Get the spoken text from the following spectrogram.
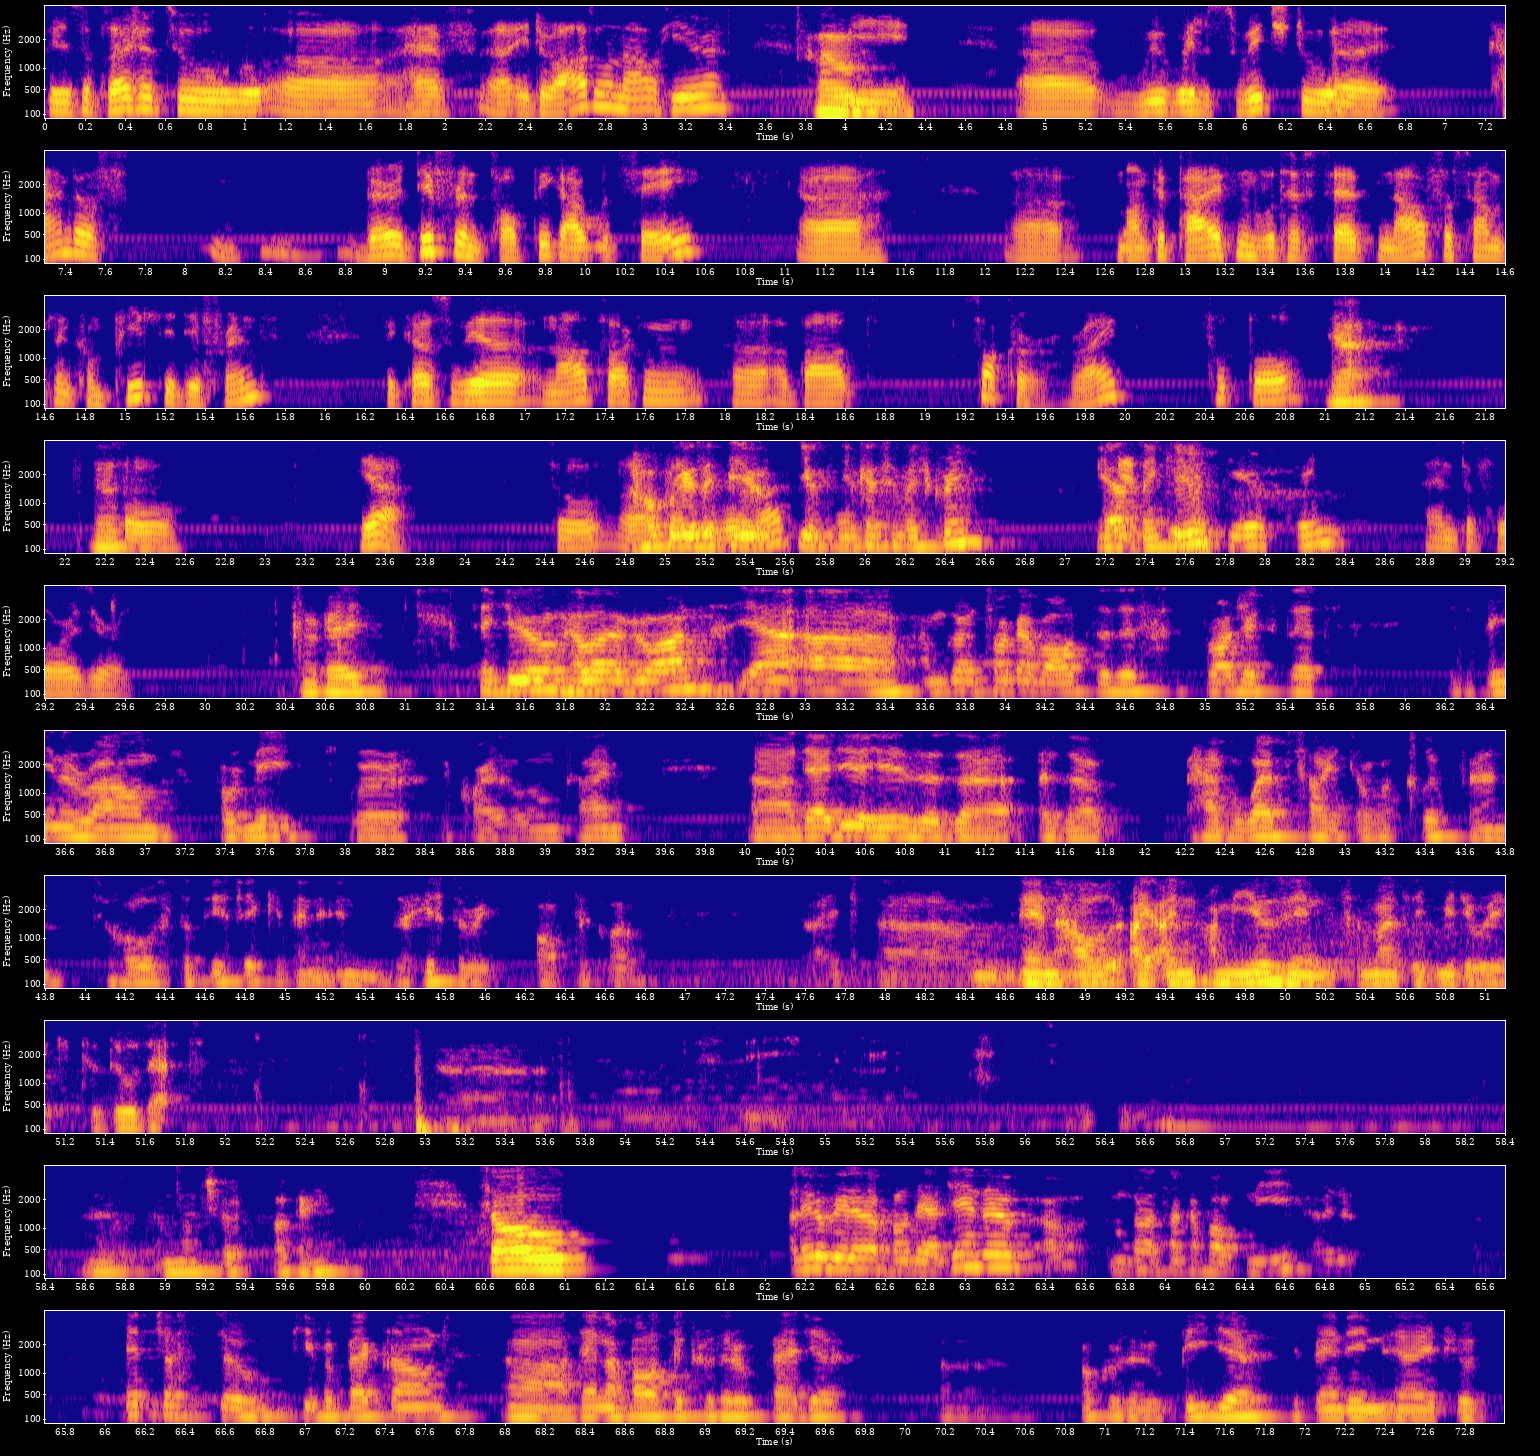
It is a pleasure to uh, have uh, Eduardo now here. Hello. We, uh, we will switch to a kind of very different topic, I would say. Uh, uh, Monty Python would have said now for something completely different because we are now talking uh, about soccer, right? Football. Yeah. Yes. So, yeah. So, uh, hopefully you, you, you, you, can see my screen. Yeah, yes, thank you. Screen, and the floor is yours. Okay, thank you. Hello, everyone. Yeah, uh, I'm going to talk about this project that it's been around for me for quite a long time. Uh, the idea is as a as a have a website of a club fan to hold statistic in, in the history of the club, right? Um, and how I, I'm using semantic MediaWiki to do that. Uh, let's see. Uh, I'm not sure. Okay. So a little bit about the agenda. I'm going to talk about me a bit just to give a background, uh, then about the Cruzeiropedia uh, or Cruzeiropedia, depending uh, if you,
